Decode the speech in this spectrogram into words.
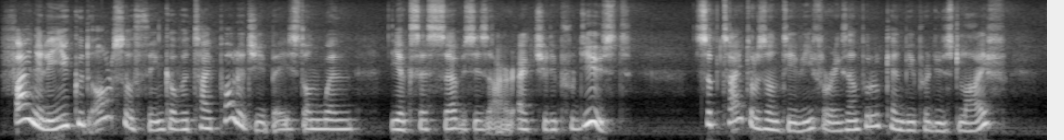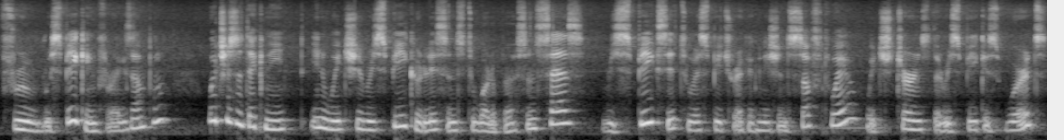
Finally, you could also think of a typology based on when the access services are actually produced. Subtitles on TV, for example, can be produced live, through respeaking, for example, which is a technique in which a respeaker listens to what a person says, respeaks it to a speech recognition software, which turns the respeaker's words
